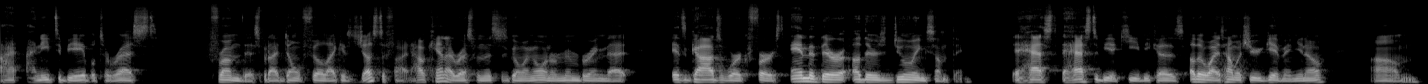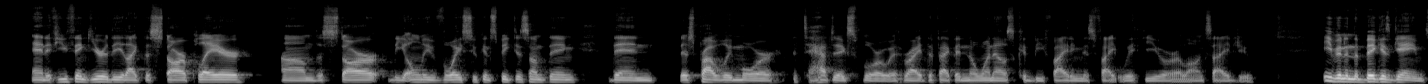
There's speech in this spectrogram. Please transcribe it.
I, I need to be able to rest from this, but I don't feel like it's justified. How can I rest when this is going on? Remembering that it's God's work first and that there are others doing something. It has it has to be a key because otherwise, how much are you giving, you know? Um, and if you think you're the like the star player, um, the star, the only voice who can speak to something, then there's probably more to have to explore with, right? The fact that no one else could be fighting this fight with you or alongside you. Even in the biggest games,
